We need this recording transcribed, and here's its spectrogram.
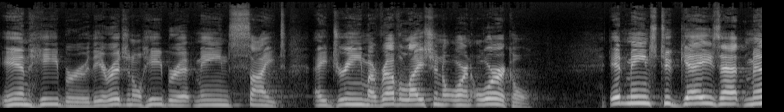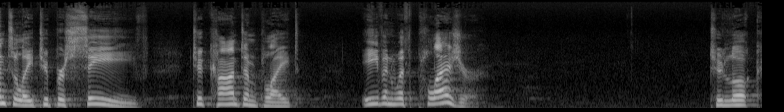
In Hebrew, the original Hebrew, it means sight, a dream, a revelation, or an oracle. It means to gaze at mentally, to perceive, to contemplate, even with pleasure, to look,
